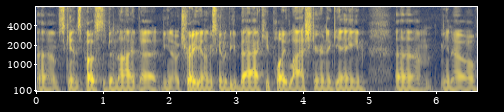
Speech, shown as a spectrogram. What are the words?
um, skins posted tonight that you know Trae Young's going to be back. He played last year in a game, um, you know,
